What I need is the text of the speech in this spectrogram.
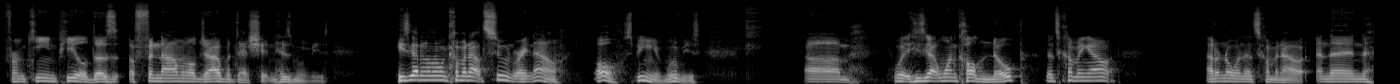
from Key and Peele does a phenomenal job with that shit in his movies. He's got another one coming out soon right now. Oh, speaking of movies, um, what he's got one called Nope that's coming out. I don't know when that's coming out, and then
